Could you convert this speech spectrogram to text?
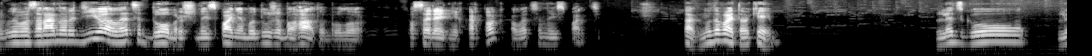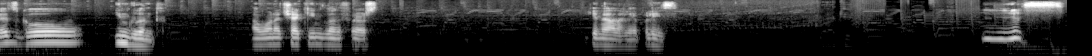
Можливо, зарано радію, але це добре, що на Іспанії, бо дуже багато було посередніх карток, але це не іспанці. Так, ну давайте, окей. Let's go. Let's go England. I wanna check England first. Тільки Англія, please. Yes!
